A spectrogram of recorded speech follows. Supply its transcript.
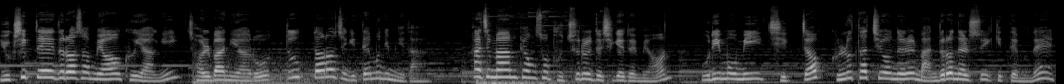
60대에 들어서며 그 양이 절반 이하로 뚝 떨어지기 때문입니다. 하지만 평소 부추를 드시게 되면 우리 몸이 직접 글루타치온을 만들어낼 수 있기 때문에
